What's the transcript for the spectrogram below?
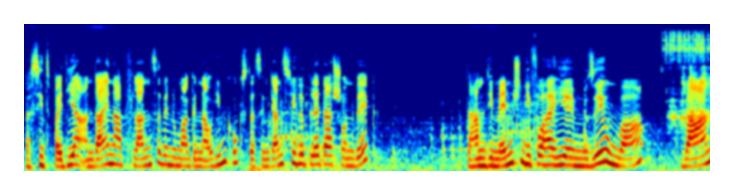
Das sieht bei dir an deiner Pflanze, wenn du mal genau hinguckst, da sind ganz viele Blätter schon weg. Da haben die Menschen, die vorher hier im Museum war, waren,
